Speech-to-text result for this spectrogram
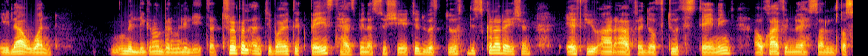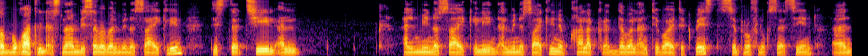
إلى 1 milligram per milliliter. Triple antibiotic paste has been associated with tooth discoloration. If you are afraid of tooth staining أو خايف إنه يحصل تصبغات للأسنان بسبب المينوسايكلين تشيل ال المينوسايكلين المينوسايكلين يبقى لك الدبل انتيبيوتيك بيست سيبروفلوكساسين and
